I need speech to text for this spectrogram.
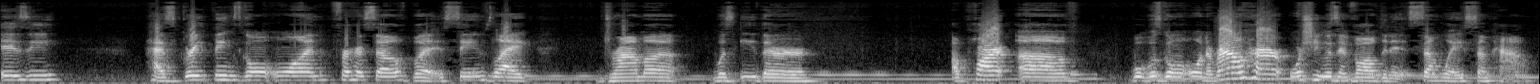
Izzy? Has great things going on for herself, but it seems like drama was either a part of what was going on around her or she was involved in it some way, somehow.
